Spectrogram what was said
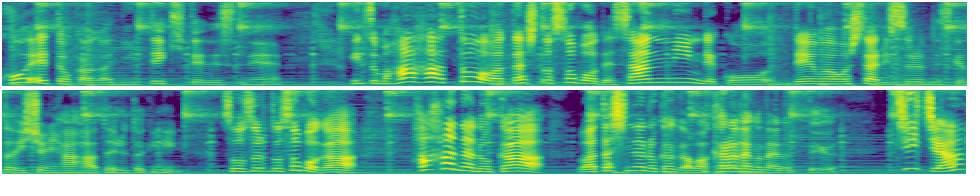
声とかが似てきてですねいつも母と私と祖母で3人でこう電話をしたりするんですけど一緒に母といる時にそうすると祖母が母なのか私なのかが分からなくなるっていう「ちいちゃん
